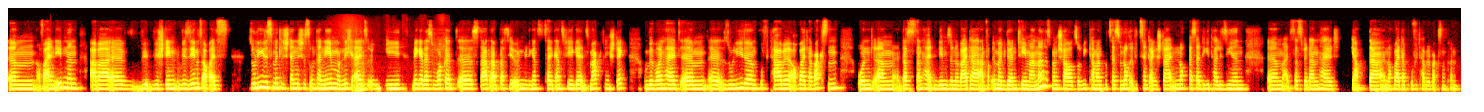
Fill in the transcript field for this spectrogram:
ähm, auf allen Ebenen, aber äh, wir, wir, stehen, wir sehen uns auch als solides mittelständisches Unternehmen und nicht als mhm. irgendwie mega das Rocket äh, Startup, was hier irgendwie die ganze Zeit ganz viel Geld ins Marketing steckt. Und wir wollen halt ähm, äh, solide und profitabel auch weiter wachsen. Und ähm, das ist dann halt in dem Sinne weiter einfach immer wieder ein Thema, ne? dass man schaut, so wie kann man Prozesse noch effizienter gestalten, noch besser digitalisieren, ähm, als dass wir dann halt ja da noch weiter profitabel wachsen können.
